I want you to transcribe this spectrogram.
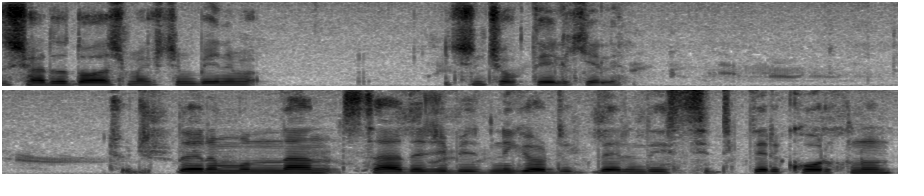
dışarıda dolaşmak için benim için çok tehlikeli. Çocukların bundan sadece birini gördüklerinde hissettikleri korkunun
